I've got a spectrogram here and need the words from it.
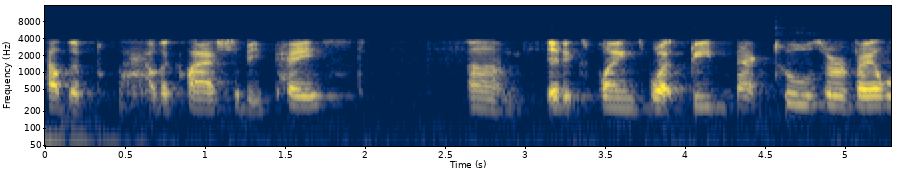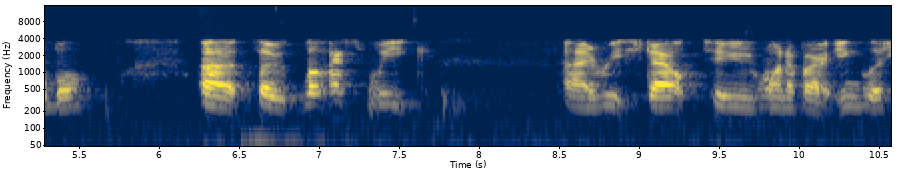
how the how the class should be paced. Um, it explains what feedback tools are available. Uh, so last week, I reached out to one of our English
